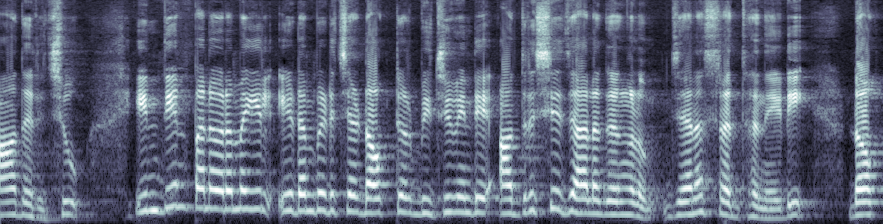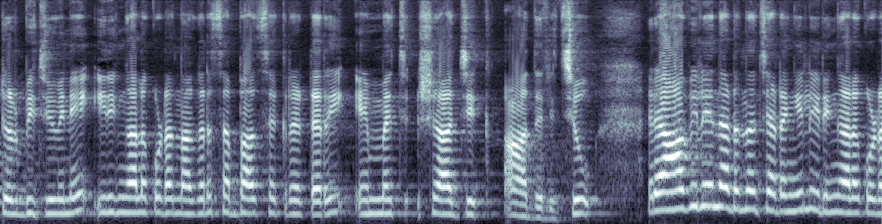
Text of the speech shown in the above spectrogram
ആദരിച്ചു. ഇന്ത്യൻ പനോരമയിൽ ഇടം പിടിച്ച ഡോക്ടർ ബിജുവിന്റെ അദൃശ്യജാലകങ്ങളും ജനശ്രദ്ധ നേടി. ഡോക്ടർ ബിജുവിനെ ഇരിങ്ങാലക്കുട നഗരസഭാ സെക്രട്ടറി എം എച്ച് ഷാജിക് ആദരിച്ചു. രാവിലെ നടന്ന ചടങ്ങിൽ ഇരിങ്ങാലക്കുട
